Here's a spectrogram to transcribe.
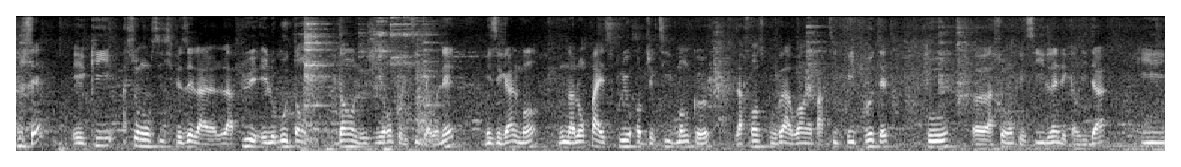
poussaient et qui à ce moment-ci faisaient la, la, pluie et le beau temps dans le giron politique gabonais, mais également nous n'allons pas exclure objectivement que la France pouvait avoir un parti pris peut-être pour, euh, à ce moment précis, l'un des candidats qui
